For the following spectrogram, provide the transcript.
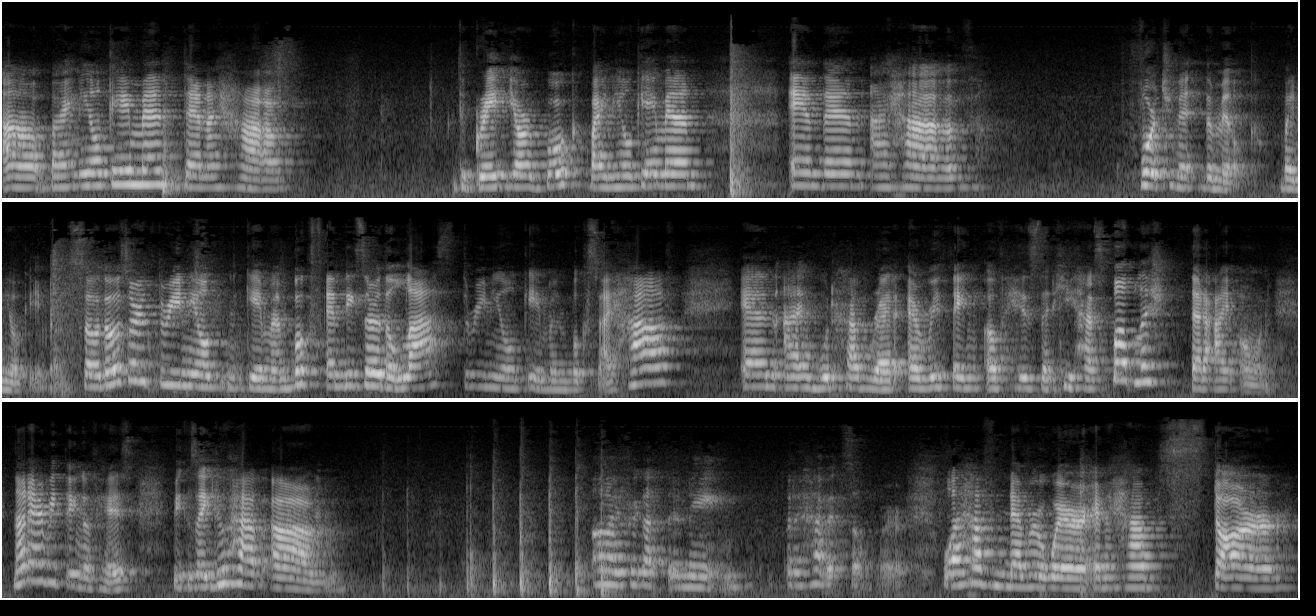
uh, by Neil Gaiman then I have The Graveyard Book by Neil Gaiman and then I have Fortunately the Milk by Neil Gaiman. So those are three Neil Gaiman books and these are the last three Neil Gaiman books I have and I would have read everything of his that he has published that I own. Not everything of his because I do have, um, oh I forgot the name, but I have it somewhere. Well I have Neverwhere and I have Star,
